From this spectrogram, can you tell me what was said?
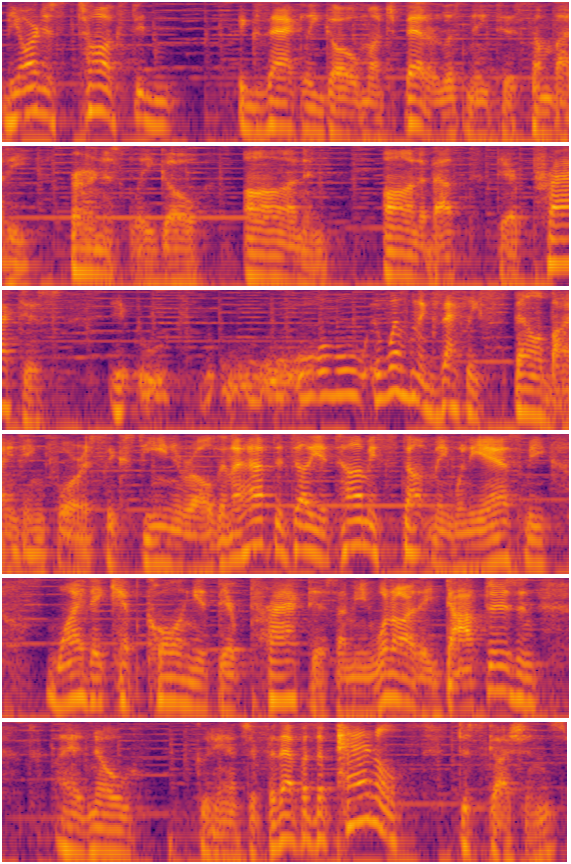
the artist talks didn't exactly go much better listening to somebody earnestly go on and on about their practice. It, it wasn't exactly spellbinding for a 16 year old. And I have to tell you, Tommy stumped me when he asked me why they kept calling it their practice. I mean, what are they, doctors? And I had no good answer for that. But the panel discussions,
